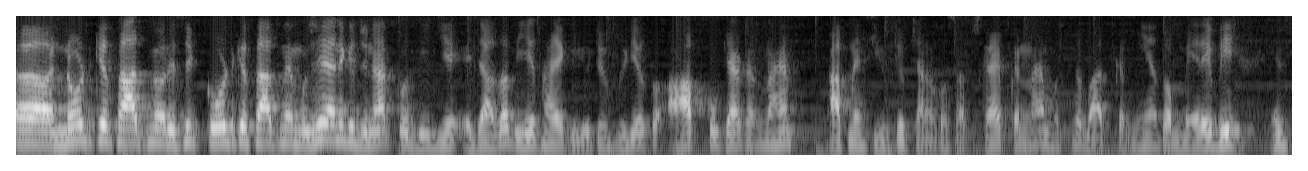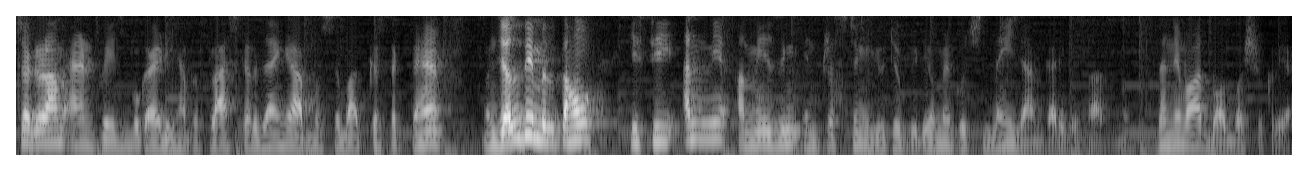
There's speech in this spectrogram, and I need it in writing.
नोट के साथ में और इसी कोड के साथ में मुझे यानी कि जुनाद को दीजिए इजाज़त। ये था एक यूट्यूब वीडियो तो आपको क्या करना है? आपने इस यूट्यूब चैनल को सब्सक्राइब करना है। मुझसे बात करनी है तो मेरे भी Instagram and Facebook I D यहाँ पर फ्लैश कर जाएँगे। आप मुझसे बात कर सकते हैं। जल्दी मिलता हूँ किसी अन्य अमेजिंग इंटरेस्टिंग यूट्यूब वीडियो में कुछ नई जानकारी के साथ में। धन्यवाद बहुत बहुत शुक्रिया।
